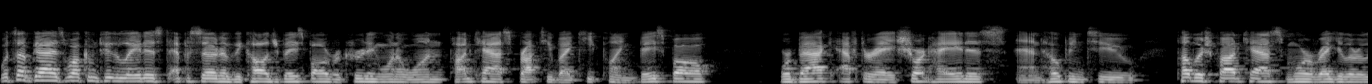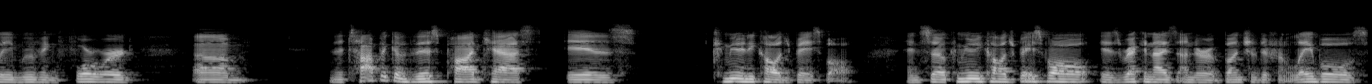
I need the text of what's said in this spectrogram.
What's up, guys? Welcome to the latest episode of the College Baseball Recruiting 101 podcast brought to you by Keep Playing Baseball. We're back after a short hiatus and hoping to publish podcasts more regularly moving forward. Um, the topic of this podcast is community college baseball. And so, community college baseball is recognized under a bunch of different labels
